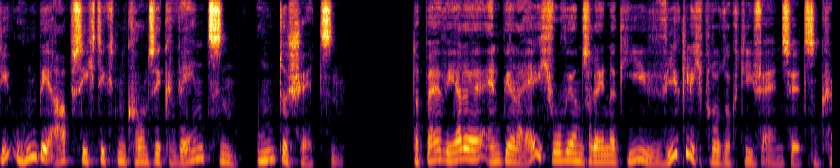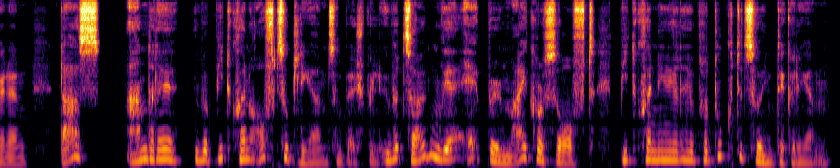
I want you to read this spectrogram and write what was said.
die unbeabsichtigten Konsequenzen unterschätzen. Dabei wäre ein Bereich, wo wir unsere Energie wirklich produktiv einsetzen können, das andere über Bitcoin aufzuklären zum Beispiel. Überzeugen wir Apple, Microsoft, Bitcoin in ihre Produkte zu integrieren.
